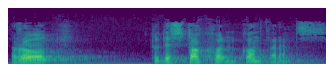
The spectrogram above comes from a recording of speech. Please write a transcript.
wrote to the Stockholm Conference,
